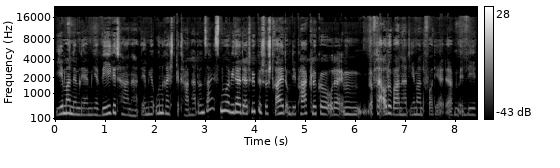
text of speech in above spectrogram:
jemandem, der mir wehgetan hat, der mir Unrecht getan hat, und sei es nur wieder der typische Streit um die Parklücke oder im, auf der Autobahn hat jemand vor dir ähm, in die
